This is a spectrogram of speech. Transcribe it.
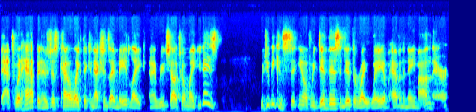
that's what happened. It was just kind of like the connections I made. Like, and I reached out to them, like, you guys, would you be consider, you know, if we did this and did it the right way of having the name on there,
